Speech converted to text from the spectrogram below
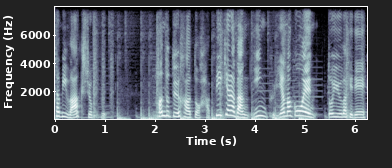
再びワークショップ。ハンドトゥーハートハッピーキャラバン in 栗山公園というわけで、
